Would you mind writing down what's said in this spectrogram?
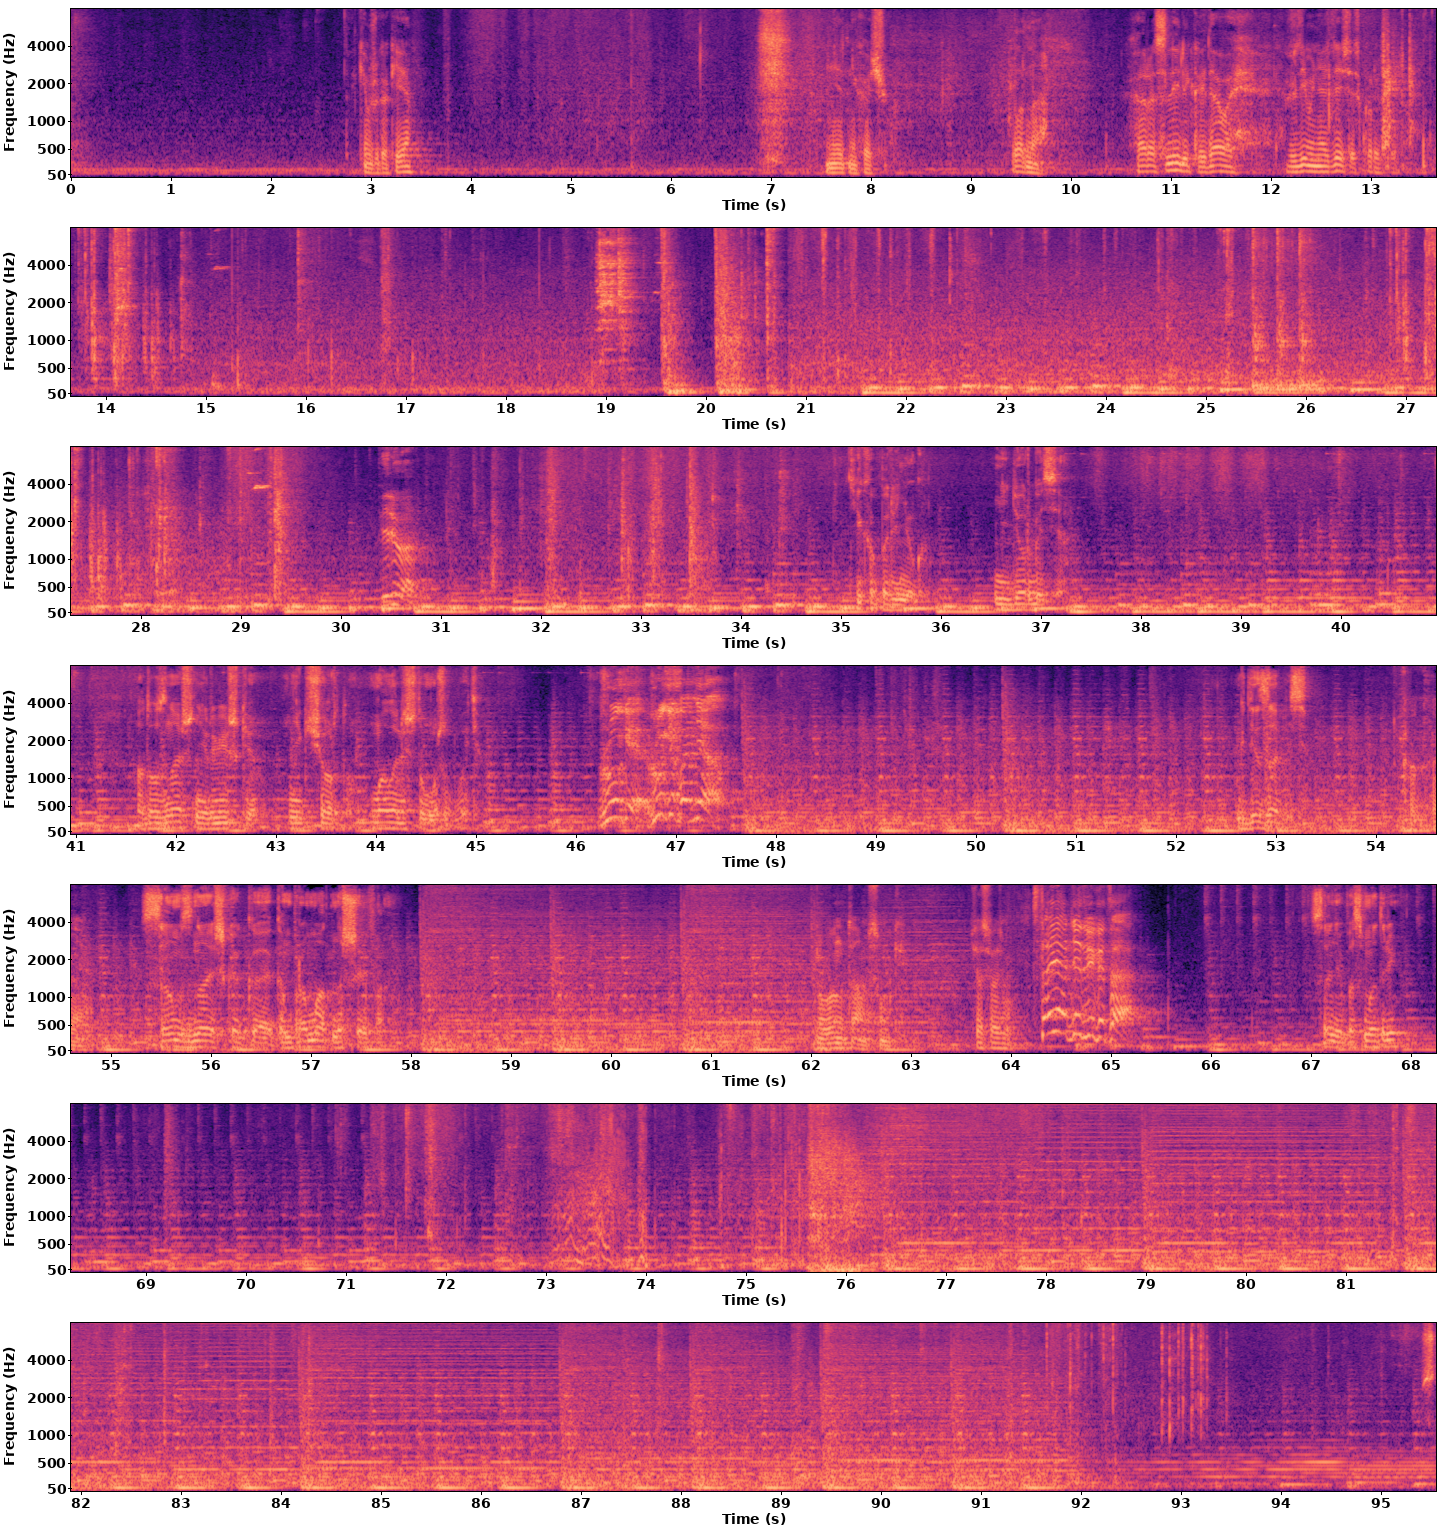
Таким же, как я? Нет, не хочу. Ладно. Хара с Лиликой, давай. Жди меня здесь, я скоро приду. Вперед! Паренек. Не дергайся. А то, знаешь, нервишки ни к черту. Мало ли что может быть. Руки! Руки поднял! Где запись? Какая? Сам знаешь, какая. Компромат на шефа. Вон там сумки. Сейчас возьму. Стоять, не двигаться! Саня, посмотри.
